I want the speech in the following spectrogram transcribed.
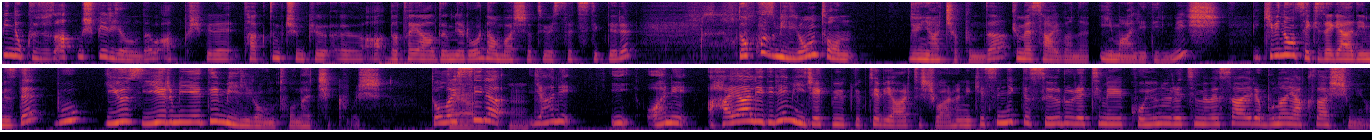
1961 yılında, bu 61'e taktım çünkü e, datayı aldığım yer oradan başlatıyor istatistikleri. 9 milyon ton dünya çapında kümes hayvanı imal edilmiş. 2018'e geldiğimizde bu 127 milyon tona çıkmış. Dolayısıyla Bayağı, evet. yani hani hayal edilemeyecek büyüklükte bir artış var. Hani kesinlikle sığır üretimi, koyun üretimi vesaire buna yaklaşmıyor.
